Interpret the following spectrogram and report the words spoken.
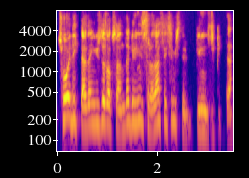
çoğu liglerden %90'ında birinci sıradan seçilmiştir birinci pikten.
